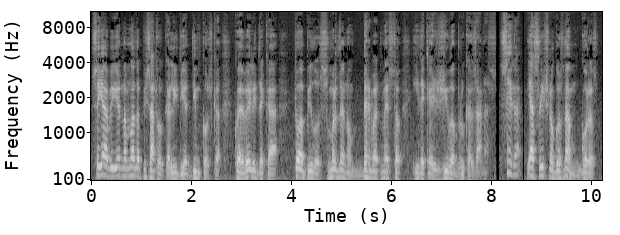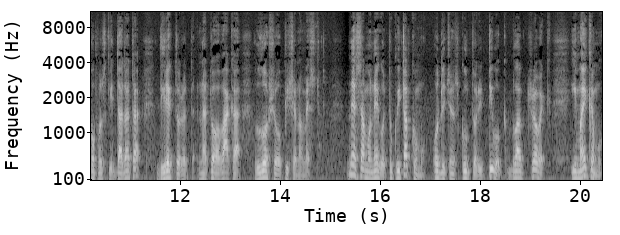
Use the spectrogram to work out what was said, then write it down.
Се јави една млада писателка Лидија Димковска, која вели дека тоа било смрдено, бербат место и дека е жива брука за нас. Сега, јас лично го знам Горас Поповски Дадата, директорот на тоа вака лошо опишено место. Не само него, туку и татко му, одличен скулптор и тивок, благ човек. И мајка му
